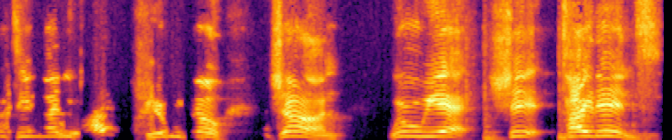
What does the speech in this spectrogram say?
1995. Here we go. John, where were we at? Shit. Tight ends.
